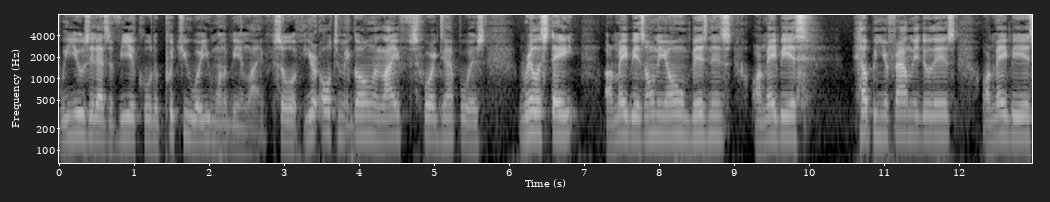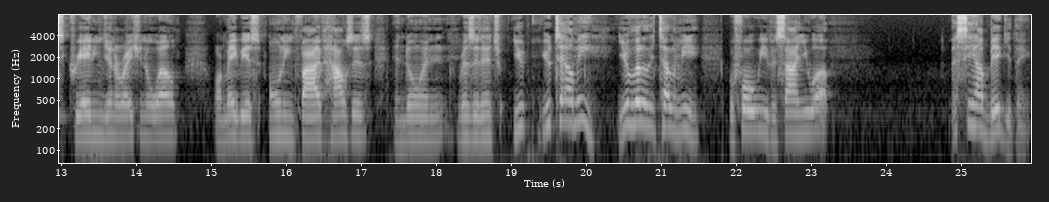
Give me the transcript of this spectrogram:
We use it as a vehicle to put you where you want to be in life. So, if your ultimate goal in life, for example, is real estate, or maybe it's owning your own business, or maybe it's helping your family do this, or maybe it's creating generational wealth, or maybe it's owning five houses and doing residential. You you tell me. You're literally telling me before we even sign you up. Let's see how big you think.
